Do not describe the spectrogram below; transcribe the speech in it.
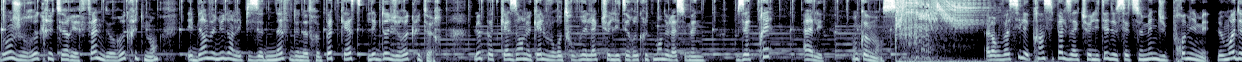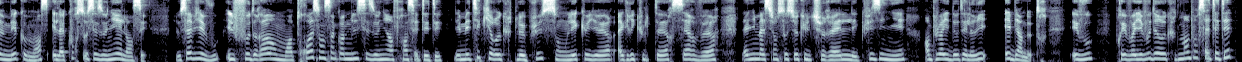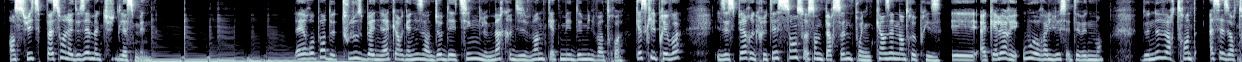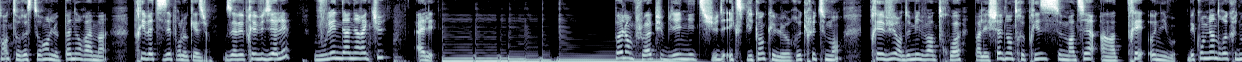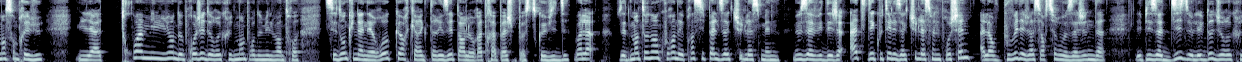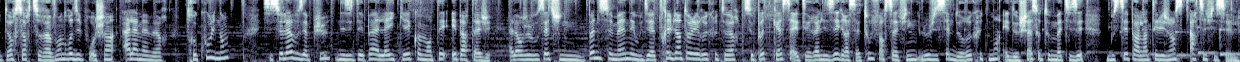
Bonjour recruteurs et fans de recrutement et bienvenue dans l'épisode 9 de notre podcast L'hebdo du recruteur, le podcast dans lequel vous retrouverez l'actualité recrutement de la semaine. Vous êtes prêts? Allez, on commence. Alors voici les principales actualités de cette semaine du 1er mai. Le mois de mai commence et la course aux saisonniers est lancée. Le saviez-vous? Il faudra au moins 350 000 saisonniers en France cet été. Les métiers qui recrutent le plus sont les cueilleurs, agriculteurs, serveurs, l'animation socioculturelle, les cuisiniers, employés d'hôtellerie et bien d'autres. Et vous, prévoyez-vous des recrutements pour cet été? Ensuite, passons à la deuxième actu de la semaine. L'aéroport de Toulouse-Blagnac organise un job dating le mercredi 24 mai 2023. Qu'est-ce qu'ils prévoient Ils espèrent recruter 160 personnes pour une quinzaine d'entreprises. Et à quelle heure et où aura lieu cet événement? De 9h30 à 16h30 au restaurant Le Panorama, privatisé pour l'occasion. Vous avez prévu d'y aller? Vous voulez une dernière actu? Allez Pôle emploi a publié une étude expliquant que le recrutement prévu en 2023 par les chefs d'entreprise se maintient à un très haut niveau. Mais combien de recrutements sont prévus? Il y a 3 millions de projets de recrutement pour 2023. C'est donc une année record caractérisée par le rattrapage post-Covid. Voilà, vous êtes maintenant au courant des principales actus de la semaine. Mais vous avez déjà hâte d'écouter les actus de la semaine prochaine? Alors vous pouvez déjà sortir vos agendas. L'épisode 10 de l'hebdo du recruteur sortira vendredi prochain à la même heure. Trop cool, non? Si cela vous a plu, n'hésitez pas à liker, commenter et partager. Alors je vous souhaite une bonne semaine et vous dis à très bientôt les recruteurs. Ce podcast a été réalisé grâce à Tool for logiciel de recrutement et de chasse automatisé boosté par l'intelligence artificielle.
